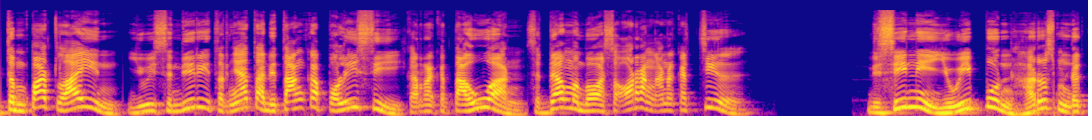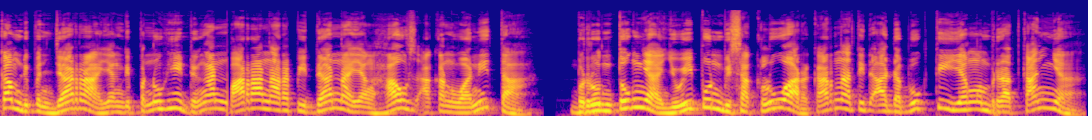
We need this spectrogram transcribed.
Di tempat lain, Yui sendiri ternyata ditangkap polisi karena ketahuan sedang membawa seorang anak kecil. Di sini Yui pun harus mendekam di penjara yang dipenuhi dengan para narapidana yang haus akan wanita. Beruntungnya Yui pun bisa keluar karena tidak ada bukti yang memberatkannya.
